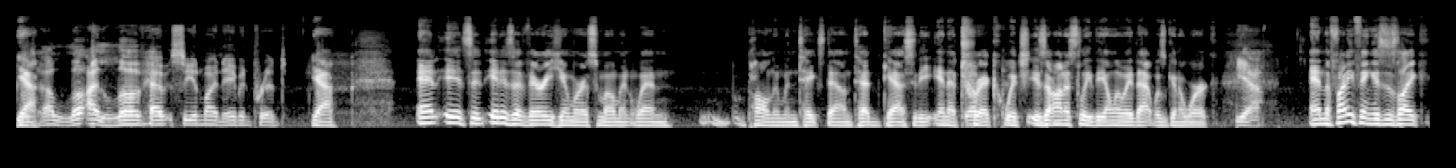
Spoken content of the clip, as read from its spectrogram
Yeah. I, lo- I love have, seeing my name in print. Yeah, and it's a, it is a very humorous moment when Paul Newman takes down Ted Cassidy in a trick, which is honestly the only way that was going to work. Yeah. And the funny thing is, is like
